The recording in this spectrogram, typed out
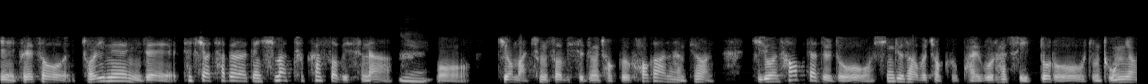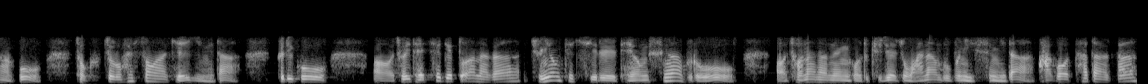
예, 그래서 저희는 이제 택시와 차별화된 스마트 카 서비스나 예. 뭐 기업 맞춤 서비스 등을 적극 허가하는 한편 기존 사업자들도 신규 사업을 적극 발굴할 수 있도록 좀 독려하고 적극적으로 활성화 계획입니다. 그리고 어, 저희 대책의 또 하나가 중형 택시를 대형 승합으로 어, 전환하는 거를 규제를 좀 완화한 부분이 있습니다. 과거 타다가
